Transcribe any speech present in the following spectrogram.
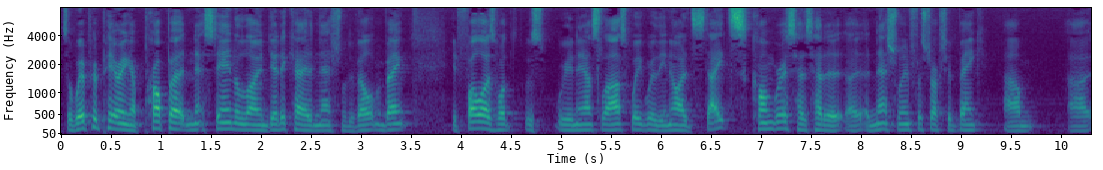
So we're preparing a proper standalone dedicated national development bank. It follows what was, we announced last week where the United States Congress has had a, a national infrastructure bank um, uh,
